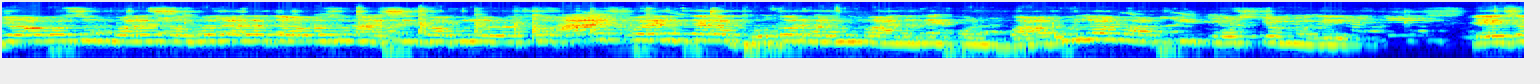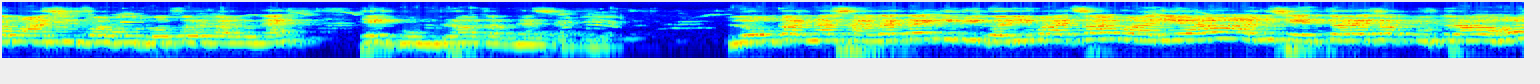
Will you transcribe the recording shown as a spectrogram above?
जेव्हापासून मला समोर आला तेव्हापासून आशिष बाबूला ओळखतो. आजपर्यंत त्याला धोतर घालून पाहिलं नाही पण बाबूला बाबती पोस्टरमध्ये एकदम आशिष बाबू धोतर घालून आहे. हे गुमराह करण्यासाठी. लोकांना सांगत आहे की मी गरीबाचा वारिया आणि शेतकऱ्याचा पुतळा हो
